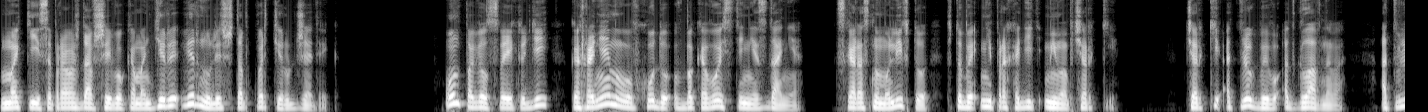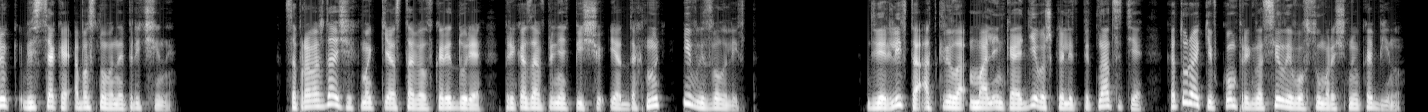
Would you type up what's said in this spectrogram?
Маки и сопровождавшие его командиры вернулись в штаб-квартиру Джедрик. Он повел своих людей к охраняемому входу в боковой стене здания, к скоростному лифту, чтобы не проходить мимо пчарки. Чарки отвлек бы его от главного, отвлек без всякой обоснованной причины. Сопровождающих Макки оставил в коридоре, приказав принять пищу и отдохнуть, и вызвал лифт. Дверь лифта открыла маленькая девушка лет 15, которая кивком пригласила его в сумрачную кабину.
